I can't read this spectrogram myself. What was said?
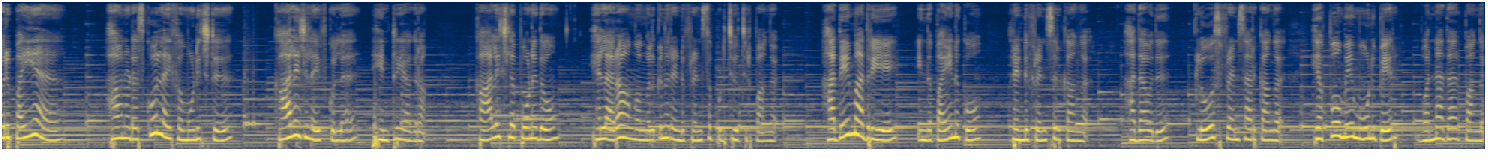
ஒரு பையன் அவனோட ஸ்கூல் லைஃப்பை முடிச்சுட்டு காலேஜ் லைஃப்குள்ளே என்ட்ரி ஆகுறான். காலேஜில் போனதும் எல்லாரும் அவங்கவுங்களுக்குன்னு ரெண்டு ஃப்ரெண்ட்ஸை பிடிச்சி வச்சுருப்பாங்க. அதே மாதிரியே இந்த பையனுக்கும் ரெண்டு ஃப்ரெண்ட்ஸ் இருக்காங்க. அதாவது க்ளோஸ் ஃப்ரெண்ட்ஸாக இருக்காங்க. எப்போவுமே மூணு பேர் ஒன்றா தான் இருப்பாங்க.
